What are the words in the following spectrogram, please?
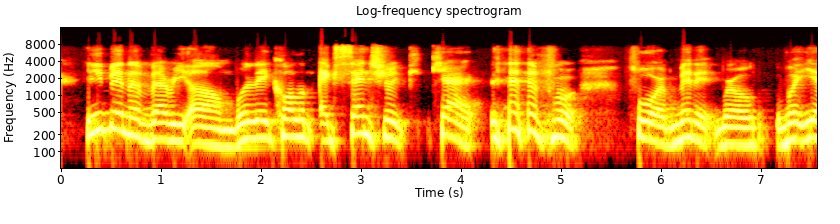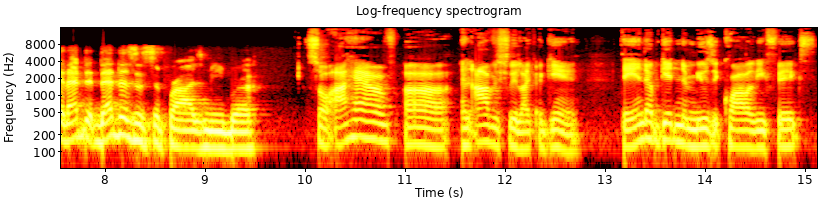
he been a very um what do they call him eccentric cat for for a minute, bro. But yeah, that that doesn't surprise me, bro. So I have, uh, and obviously, like again, they end up getting the music quality fixed.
